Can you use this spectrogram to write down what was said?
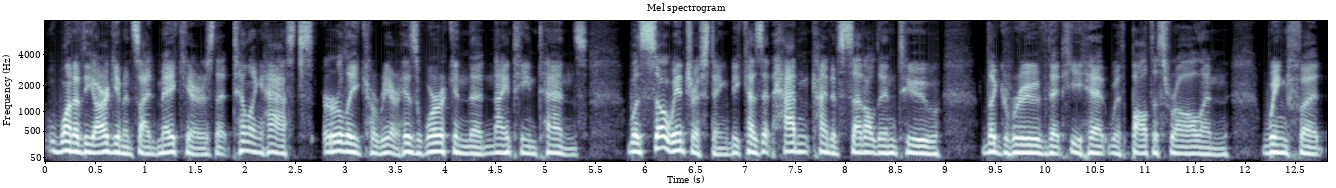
one of the arguments I'd make here is that Tillinghast's early career, his work in the 1910s, was so interesting because it hadn't kind of settled into the groove that he hit with Baltusrol and Winged Foot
